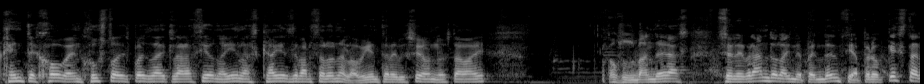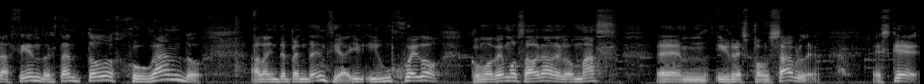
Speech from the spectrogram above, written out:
gente joven, justo después de la declaración, ahí en las calles de Barcelona, lo vi en televisión, no estaba ahí, con sus banderas celebrando la independencia. Pero ¿qué están haciendo? Están todos jugando a la independencia. Y, un juego, como vemos ahora, de lo más eh, irresponsable. Es que,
